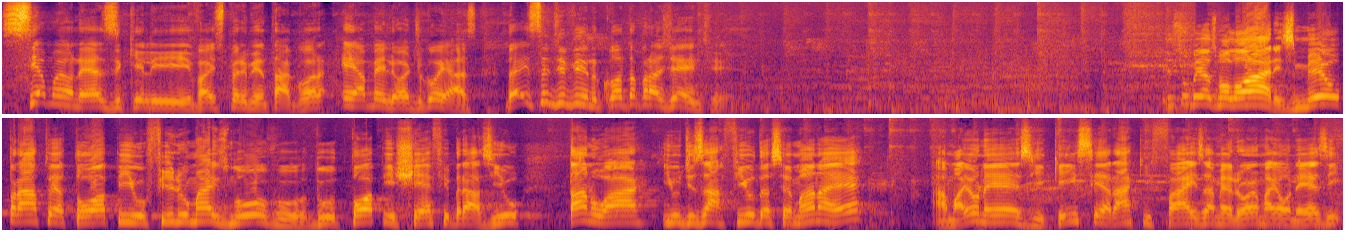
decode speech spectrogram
se a maionese que ele vai experimentar agora é a melhor de Goiás. Daí, seu Divino, conta pra gente. Isso mesmo, Loares. Meu prato é top o filho mais novo do Top Chef Brasil tá no ar e o desafio da semana é a maionese. Quem será que faz a melhor maionese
